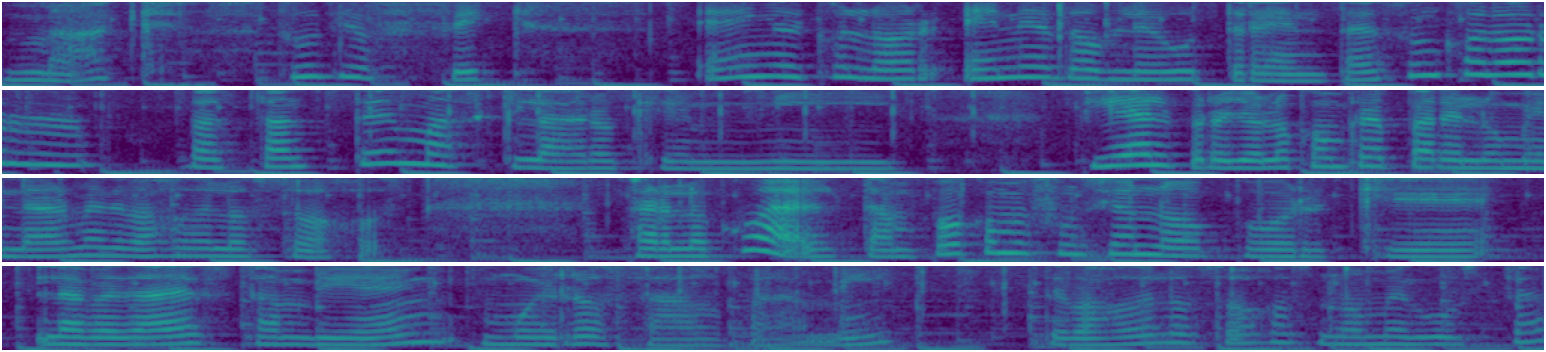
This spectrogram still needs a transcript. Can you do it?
MAC Studio Fix en el color NW30. Es un color bastante más claro que mi piel, pero yo lo compré para iluminarme debajo de los ojos. Para lo cual tampoco me funcionó porque la verdad es también muy rosado para mí debajo de los ojos no me gusta,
